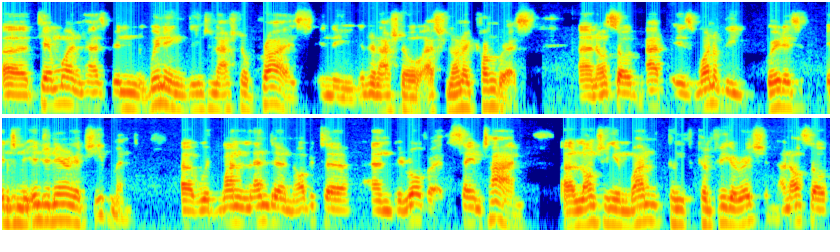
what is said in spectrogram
uh, Tianwen has been winning the international prize in the International Astronautical Congress. And also that is one of the greatest engineering achievement uh, with one lander and orbiter and the rover at the same time, uh, launching in one con configuration. And also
